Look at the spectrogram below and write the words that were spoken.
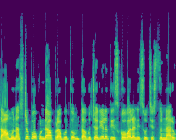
తాము నష్టపోకుండా ప్రభుత్వం తగు చర్యలు తీసుకోవాలని సూచిస్తున్నారు.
